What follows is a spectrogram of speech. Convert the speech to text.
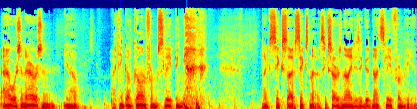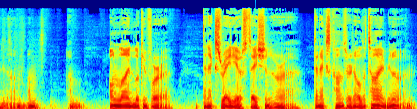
hours and hours, and you know, I think I've gone from sleeping. like six uh, six six hours a night is a good night's sleep for me, and you know I'm I'm I'm online looking for uh, the next radio station or uh, the next concert all the time, you know, and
